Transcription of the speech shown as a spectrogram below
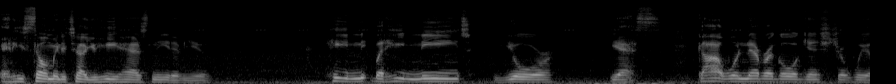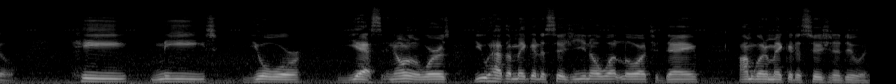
And he's told me to tell you he has need of you. He but he needs your yes. God will never go against your will. He needs your yes. In other words, you have to make a decision. You know what, Lord, today I'm going to make a decision to do it.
